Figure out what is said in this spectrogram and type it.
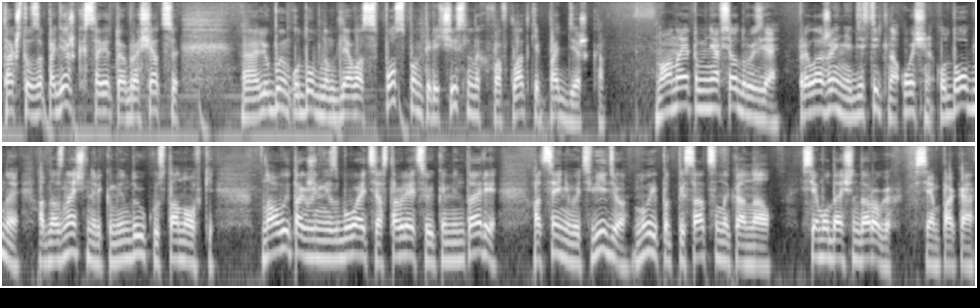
Так что за поддержкой советую обращаться э, любым удобным для вас способом, перечисленных во вкладке «Поддержка». Ну а на этом у меня все, друзья. Приложение действительно очень удобное, однозначно рекомендую к установке. Ну а вы также не забывайте оставлять свои комментарии, оценивать видео, ну и подписаться на канал. Всем удачи на дорогах, всем пока!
